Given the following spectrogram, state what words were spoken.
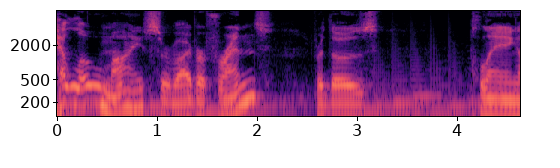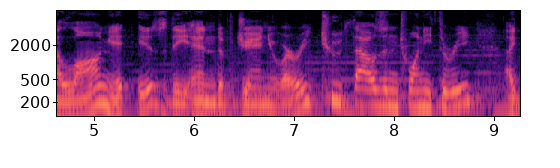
Hello, my survivor friends. For those playing along, it is the end of January 2023. I,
